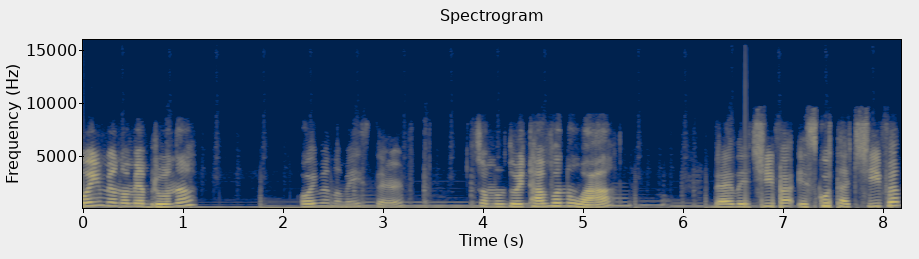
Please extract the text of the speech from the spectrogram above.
Oi, meu nome é Bruna. Oi, meu nome é Esther. Somos do oitavo ano A. Da eletiva escutativa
